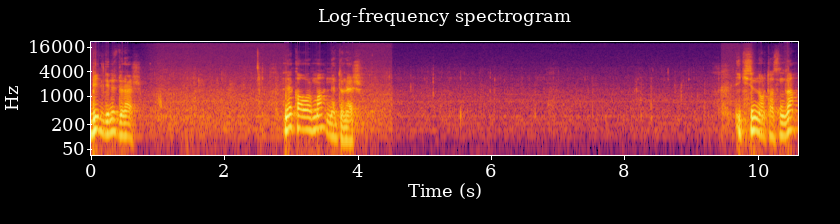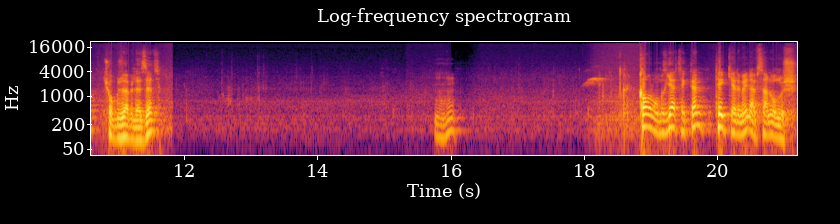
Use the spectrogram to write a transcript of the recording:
Bildiğiniz döner. Ne kavurma ne döner. İkisinin ortasında çok güzel bir lezzet. Kavurmamız gerçekten tek kelimeyle efsane olmuş.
